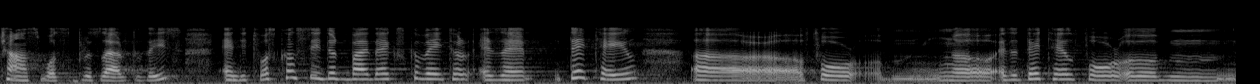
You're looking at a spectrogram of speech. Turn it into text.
chance was preserved this, and it was considered by the excavator as a detail for um, uh, as a detail for um,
